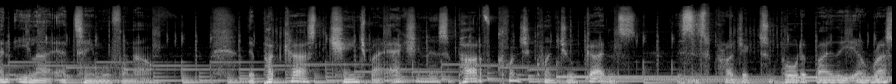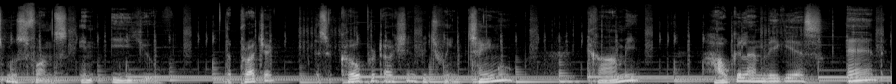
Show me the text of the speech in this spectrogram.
and Eli at Tamu for now. The podcast Change by Action is a part of Consequential Guidance. This is a project supported by the Erasmus Funds in EU. The project is a co-production between Tamu, Krami, Haugeland VGS and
